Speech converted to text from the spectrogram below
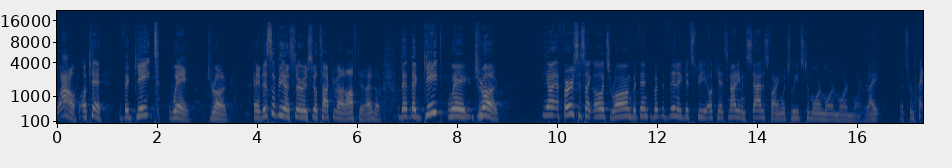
wow, okay. The gateway drug. Hey, this will be a service you'll talk about often, I know. The, the gateway drug. You know, at first it's like, oh, it's wrong, but then, but, but then it gets to be, okay, it's not even satisfying, which leads to more and more and more and more, right? That's where my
